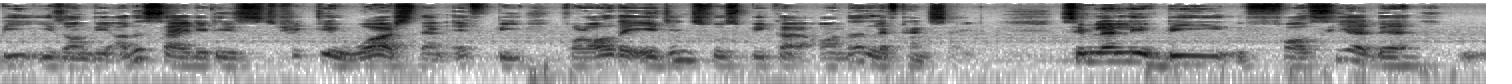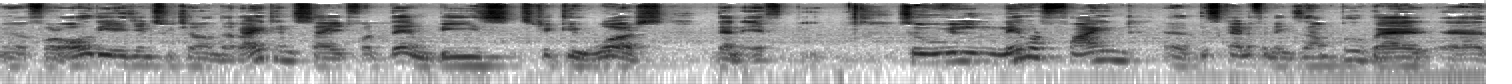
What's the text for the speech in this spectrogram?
B is on the other side it is strictly worse than FP for all the agents who speak on the left hand side. Similarly if B falls here there uh, for all the agents which are on the right hand side for them B is strictly worse than FP So we will never find uh, this kind of an example where uh,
